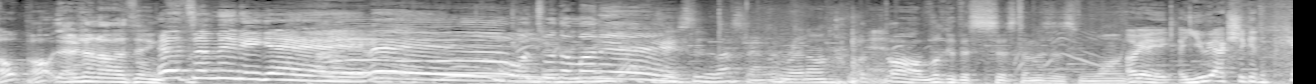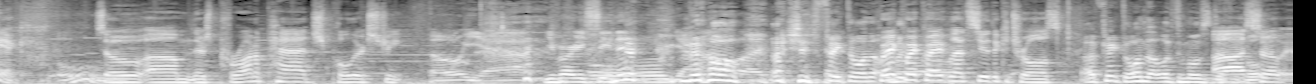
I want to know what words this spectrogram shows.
Oh, Oh, there's another thing. it's a mini game. Oh. Hey! What's with the money? Thanks to the last round. Right on. Oh, look at this system. This is wonky. Okay, you actually get to pick. So um, there's Piranha Patch, Polar Extreme. Oh yeah. You've already seen it. Oh yeah. No, bud. I should pick the one that Quick, looked, quick, quick! Let's do the controls. I picked the one that looked the most Uh, so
